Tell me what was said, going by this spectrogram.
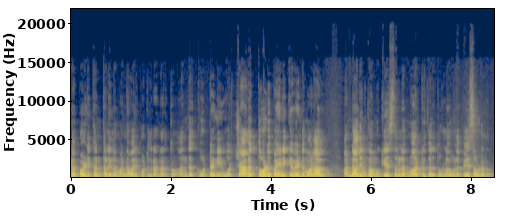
எடப்பாடி தன் தலையில மண்ணவாரி போட்டுக்கிறான்னு அர்த்தம். அந்த கூட்டணி உற்சாகத்தோடு பயணிக்க வேண்டுமானால் அதிமுக முக்கியஸ்தரில் மாற்று கருத்து உள்ளவங்களை பேச விடணும்.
